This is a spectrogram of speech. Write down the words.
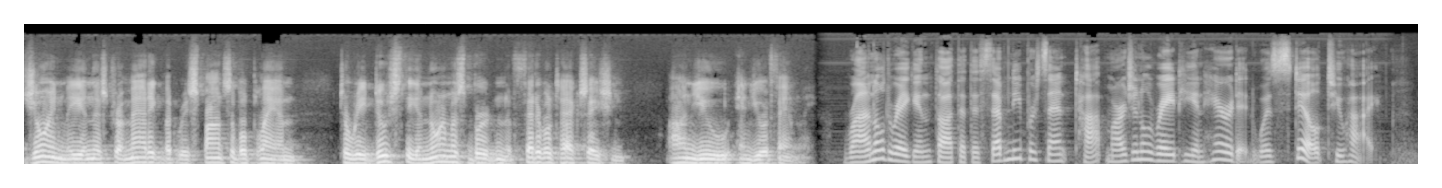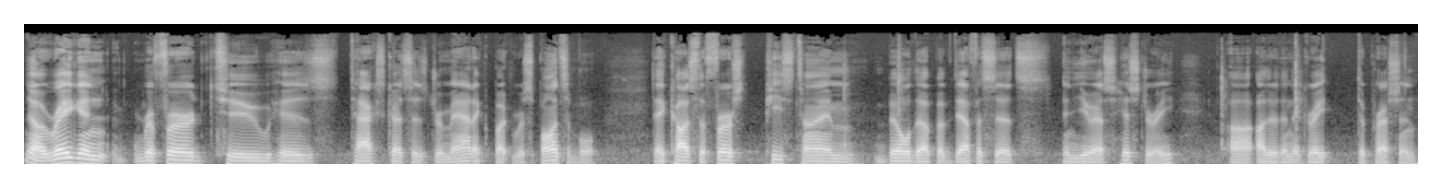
Join me in this dramatic but responsible plan to reduce the enormous burden of federal taxation on you and your family. Ronald Reagan thought that the 70% top marginal rate he inherited was still too high. No, Reagan referred to his tax cuts as dramatic but responsible. They caused the first peacetime buildup of deficits in U.S. history, uh, other than the Great Depression.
